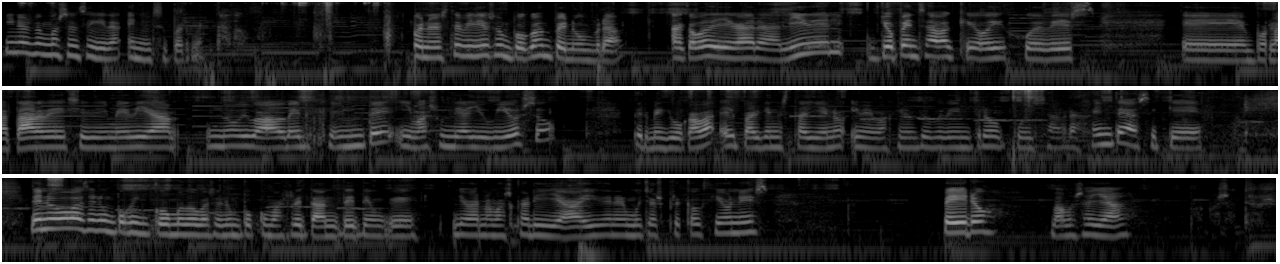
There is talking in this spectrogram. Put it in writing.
y nos vemos enseguida en el supermercado. Bueno, este vídeo es un poco en penumbra. Acabo de llegar a Lidl. Yo pensaba que hoy jueves eh, por la tarde, siete y media, no iba a haber gente y más un día lluvioso, pero me equivocaba, el parking está lleno y me imagino que dentro pues habrá gente, así que de nuevo va a ser un poco incómodo, va a ser un poco más retante, tengo que llevar la mascarilla y tener muchas precauciones, pero vamos allá por vosotros,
